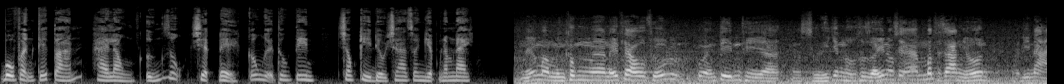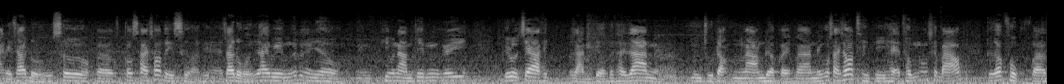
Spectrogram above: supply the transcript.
bộ phận kế toán hài lòng ứng dụng triệt để công nghệ thông tin trong kỳ điều tra doanh nghiệp năm nay. Nếu mà mình không à, lấy theo phiếu công nghệ thông tin thì à, xử lý trên hồ sơ giấy nó sẽ mất thời gian nhiều hơn. Đi lại để trao đổi hồ sơ hoặc là có sai sót để sửa thì trao đổi giữa hai bên rất là nhiều. Khi mà làm trên cái cái điều tra thì giảm thiểu về thời gian này, mình chủ động làm được này và nếu có sai sót thì, thì hệ thống nó sẽ báo tự khắc phục và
